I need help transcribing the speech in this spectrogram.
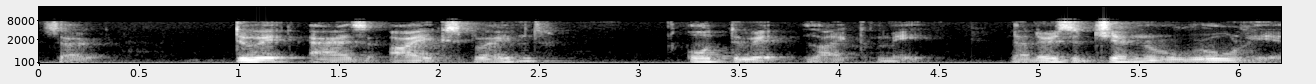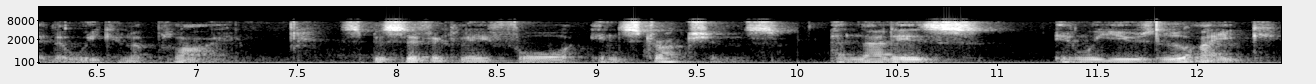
So do it as I explained or do it like me. Now there is a general rule here that we can apply specifically for instructions and that is if we use like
